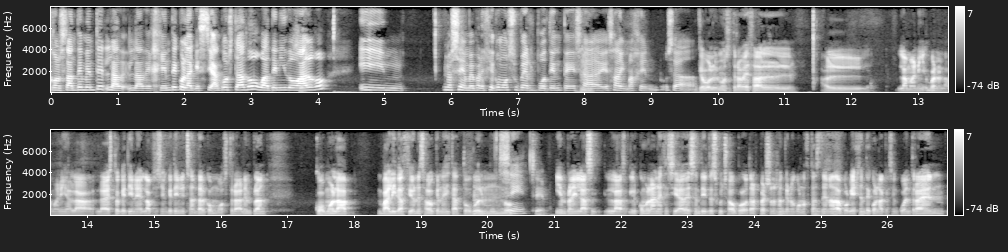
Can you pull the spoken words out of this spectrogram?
constantemente la, la de gente con la que se ha acostado o ha tenido Sí. algo y... No sé, me parece como súper potente esa, Mm. esa imagen. O sea, Que volvemos otra vez al. al la manía. Bueno, la manía, la, la esto que tiene. La obsesión que tiene Chantal con mostrar en plan. cómo la validación es algo que necesita todo el Mm, mundo. sí. Sí. Y en plan, y las, las- como la necesidad de sentirte escuchado por otras personas aunque no conozcas de nada. Porque hay gente con la que se encuentra en,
